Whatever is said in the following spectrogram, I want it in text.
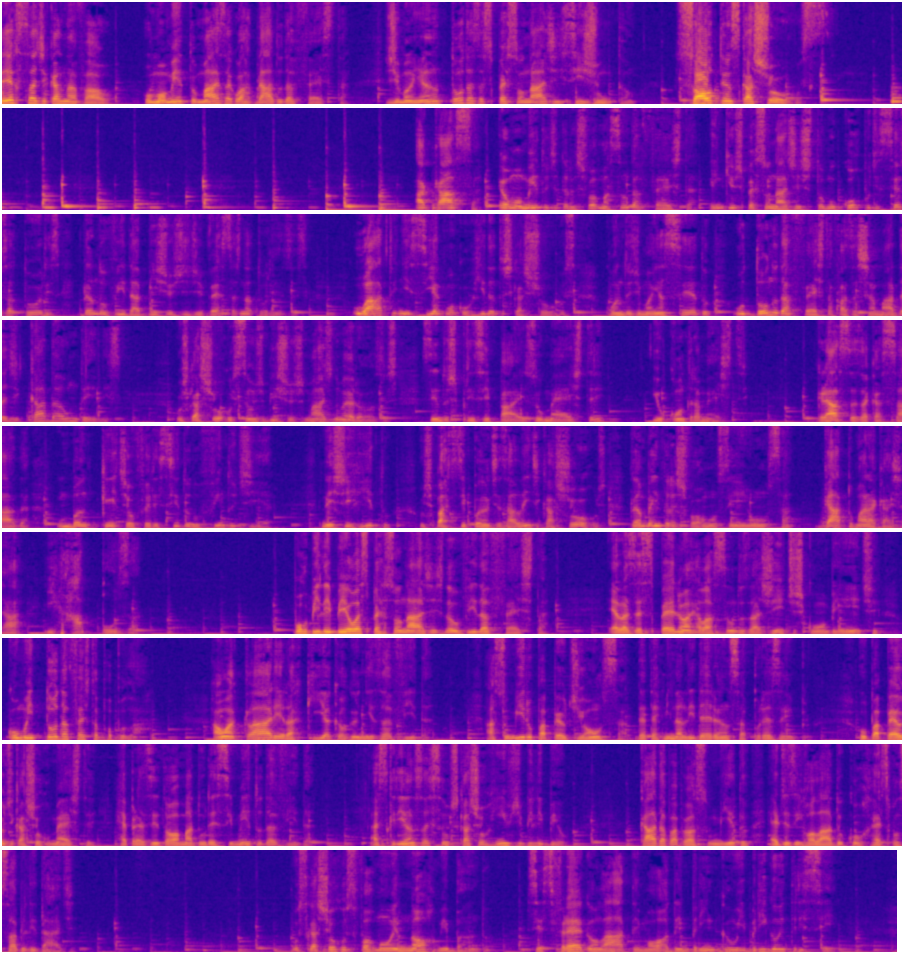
Terça de Carnaval, o momento mais aguardado da festa. De manhã, todas as personagens se juntam. Soltem os cachorros! A caça é o momento de transformação da festa em que os personagens tomam o corpo de seus atores, dando vida a bichos de diversas naturezas. O ato inicia com a corrida dos cachorros, quando de manhã cedo o dono da festa faz a chamada de cada um deles. Os cachorros são os bichos mais numerosos, sendo os principais o mestre e o contramestre. Graças à caçada, um banquete é oferecido no fim do dia. Neste rito, os participantes, além de cachorros, também transformam-se em onça, gato maracajá e raposa. Por Bilibeu, as personagens dão vida à festa. Elas espelham a relação dos agentes com o ambiente, como em toda festa popular. Há uma clara hierarquia que organiza a vida. Assumir o papel de onça determina liderança, por exemplo. O papel de cachorro-mestre representa o amadurecimento da vida. As crianças são os cachorrinhos de Bilibeu. Cada papel assumido é desenrolado com responsabilidade. Os cachorros formam um enorme bando. Se esfregam, latem, mordem, brincam e brigam entre si.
